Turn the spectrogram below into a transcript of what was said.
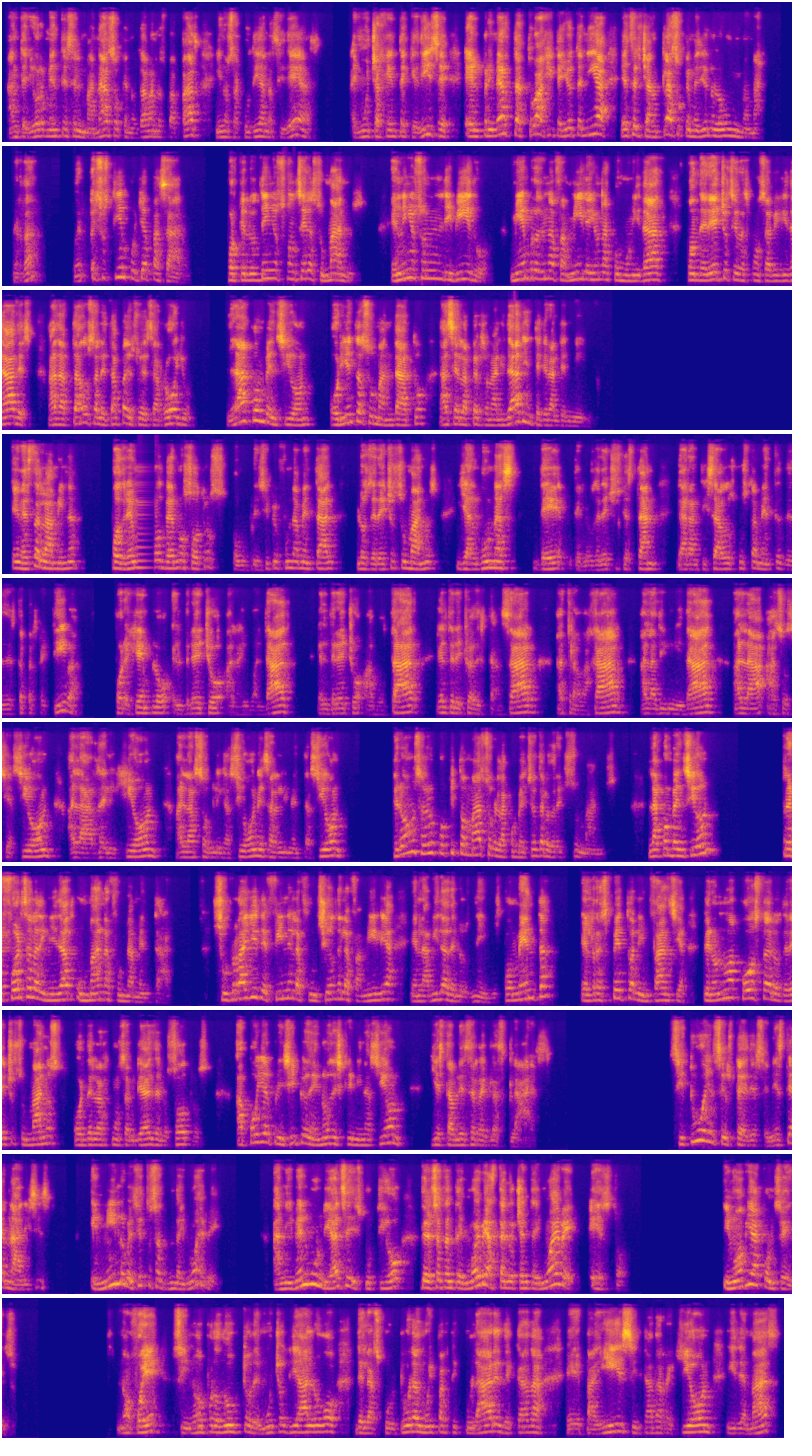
Anteriormente es el manazo que nos daban los papás y nos sacudían las ideas. Hay mucha gente que dice, el primer tatuaje que yo tenía es el chanclazo que me dio en el lomo mi mamá, ¿verdad? Bueno, esos tiempos ya pasaron, porque los niños son seres humanos. El niño es un individuo, miembro de una familia y una comunidad con derechos y responsabilidades adaptados a la etapa de su desarrollo. La convención orienta su mandato hacia la personalidad integral del niño. En esta lámina podremos ver nosotros como principio fundamental los derechos humanos y algunas de, los derechos que están garantizados justamente desde esta perspectiva. Por ejemplo, el derecho a la igualdad, el derecho a votar, el derecho a descansar, a trabajar, a la dignidad, a la asociación, a la religión, a las obligaciones, a la alimentación. Pero vamos a ver un poquito más sobre la Convención de los Derechos Humanos. La Convención refuerza la dignidad humana fundamental subraya y define la función de la familia en la vida de los niños, fomenta el respeto a la infancia, pero no a costa de los derechos humanos o de las responsabilidades de los otros, apoya el principio de no discriminación y establece reglas claras. Sitúense ustedes en este análisis en 1979. A nivel mundial se discutió del 79 hasta el 89 esto. Y no había consenso. No fue sino producto de mucho diálogo de las culturas muy particulares de cada eh, país y cada región y demás.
